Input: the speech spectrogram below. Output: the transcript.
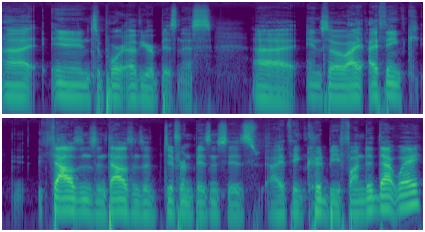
uh, in support of your business. Uh, and so I, I think thousands and thousands of different businesses I think could be funded that way.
